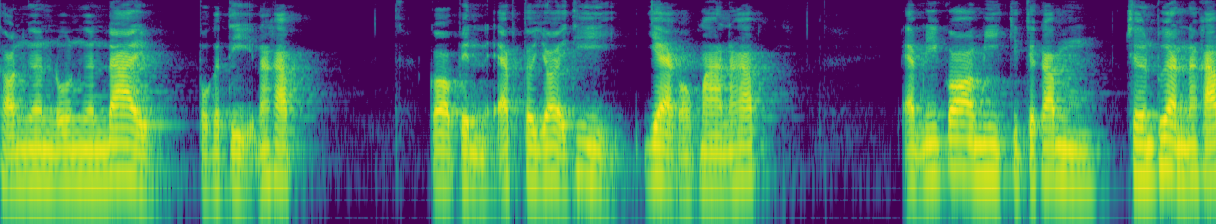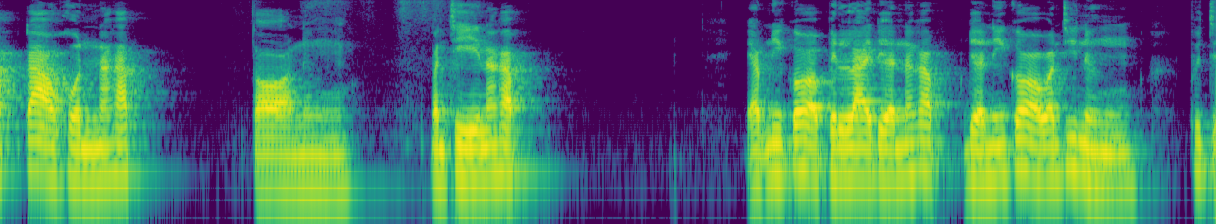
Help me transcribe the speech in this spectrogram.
ถอนเงินโอนเงินได้ปกตินะครับ ก็เป็นแอปตัวย่อยที่แยกออกมานะครับ แอปนี้ก็มีกิจกรรมเชิญเพื่อนนะครับ 9 คนนะครับ ต่อ 1 บัญชีนะครับ แอปนี้ก็เป็นรายเดือนนะครับ เดือนนี้ก็วันที่ 1 พฤศ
